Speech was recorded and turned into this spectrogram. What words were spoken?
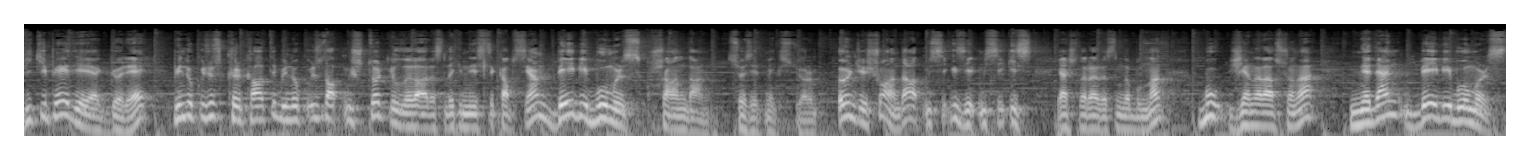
Wikipedia'ya göre 1946-1964 yılları arasındaki nesli kapsayan Baby Boomers kuşağından söz etmek istiyorum. Önce şu anda 68-78 yaşları arasında bulunan bu jenerasyona neden Baby Boomers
